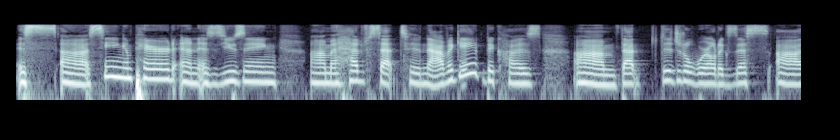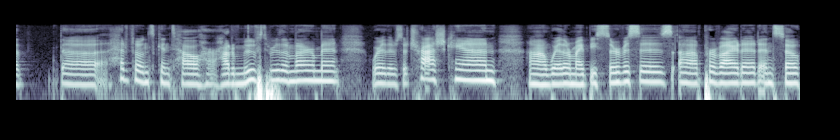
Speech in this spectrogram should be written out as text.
is uh, seeing impaired and is using um, a headset to navigate because um, that digital world exists. Uh, the headphones can tell her how to move through the environment, where there's a trash can, uh, where there might be services uh, provided. And so,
